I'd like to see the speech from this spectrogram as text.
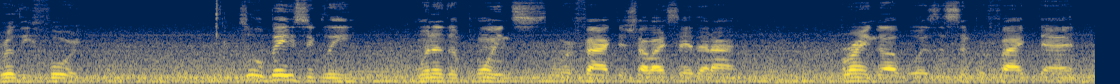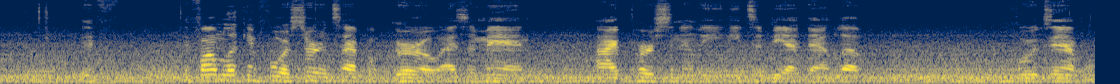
really for you? So basically, one of the points or factors, shall I say, that I bring up was the simple fact that if if I'm looking for a certain type of girl as a man, I personally need to be at that level. For example,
